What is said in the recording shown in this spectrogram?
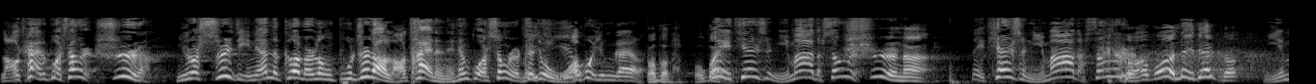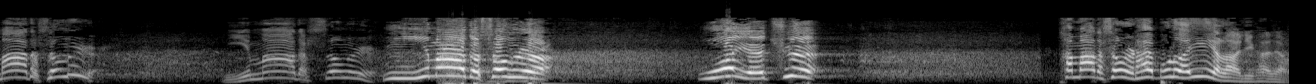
老太太过生日。是啊，你说十几年的哥们儿愣不知道老太太哪天过生日，这就我不应该了。不不不，不怪那天是你妈的生日。是呢，那天是你妈的生日。可不，那天可 你妈的生日，你妈的生日，你妈的生日，我也去。他妈的生日，他还不乐意了，你看见了？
